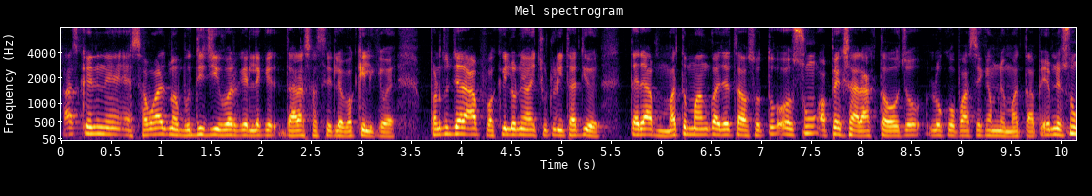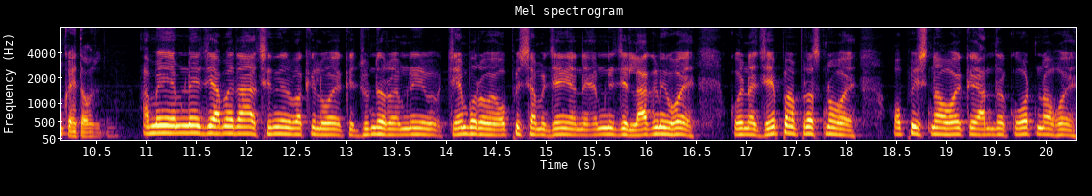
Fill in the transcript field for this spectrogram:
ખાસ કરીને સમાજમાં બુદ્ધિજીવી વર્ગ એટલે કે ધારાશાસ્ત્રી એટલે વકીલ કહેવાય. પરંતુ જ્યારે આપ વકીલોની આ ચૂંટણી થતી હોય, ત્યારે આપ મત માંગવા જતા હશો તો શું અપેક્ષા રાખતા હો છો લોકો પાસે કે અમને મત આપે? એમને શું કહેતા હો છો તમે? અમે એમને જે અમારા સિનિયર વકીલ હોય કે જુનિયર હોય, એમની ચેમ્બર હોય, ઓફિસ અમે જઈએ અને એમની જે લાગણી હોય, કોઈના જે પણ પ્રશ્નો હોય, ઓફિસના હોય કે અંદર કોર્ટના હોય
